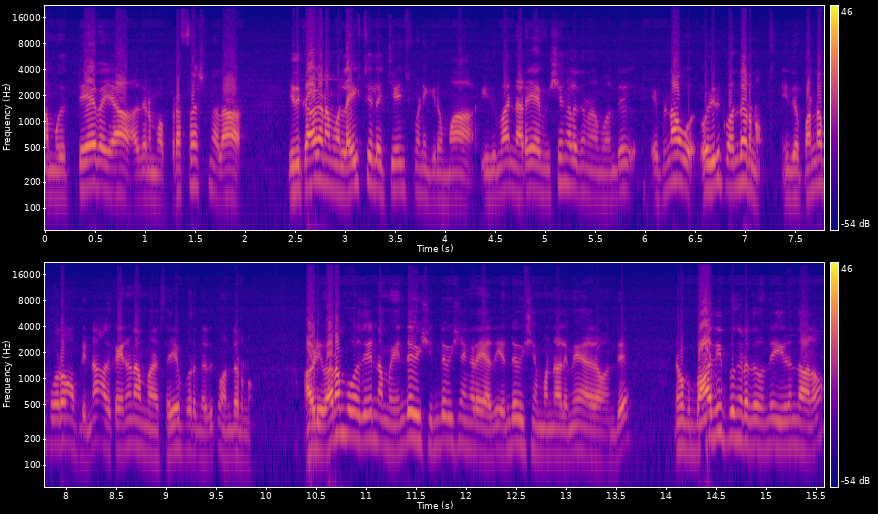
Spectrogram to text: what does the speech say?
நமக்கு தேவையா? அது நம்ம ப்ரொஃபஷ்னலா இதுக்காக நம்ம லைஃப் ஸ்டைலை சேஞ்ச் பண்ணிக்கிறோமா? இது மாதிரி நிறைய விஷயங்களுக்கு நம்ம வந்து எப்படின்னா ஒரு- இதுக்கு வந்துடணும் இதை பண்ண போகிறோம் அப்படின்னா அதுக்கு என்ன நம்ம செய்ய போகிறதுக்கு வந்துடணும் அப்படி வரும்போது நம்ம எந்த விஷயம் இந்த விஷயம் கிடையாது. எந்த விஷயம் பண்ணாலுமே அதை வந்து நமக்கு பாதிப்புங்கிறது வந்து இருந்தாலும்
